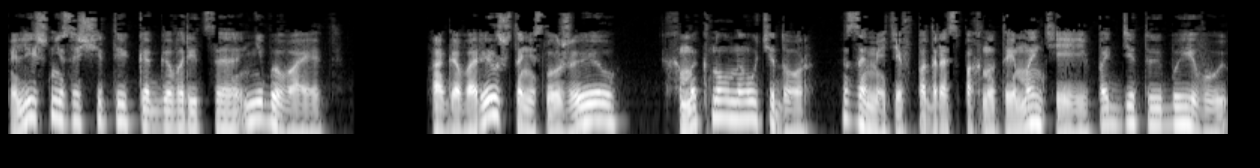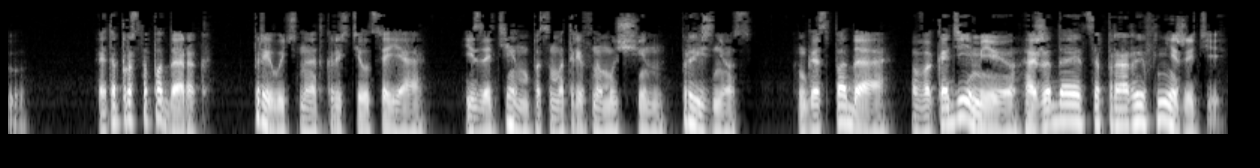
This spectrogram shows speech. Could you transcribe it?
Лишней защиты, как говорится, не бывает. А говорил, что не служил, хмыкнул Наутидор, заметив под распахнутой мантией поддетую боевую. Это просто подарок, привычно открестился я, и затем, посмотрев на мужчин, произнес. «Господа, в Академию ожидается прорыв нежити.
